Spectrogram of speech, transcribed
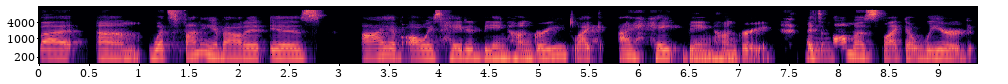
But um, what's funny about it is I have always hated being hungry. Like I hate being hungry. It's Mhm. almost like a weird,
